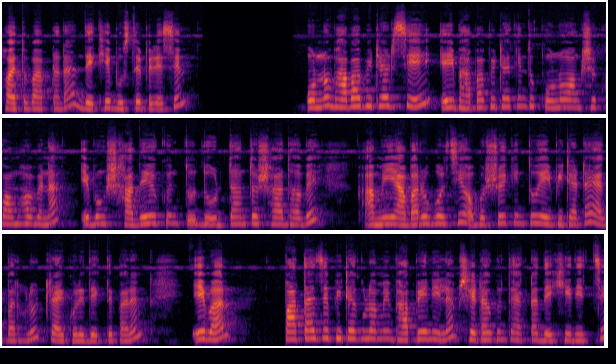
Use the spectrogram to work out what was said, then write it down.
হয়তোবা আপনারা দেখে বুঝতে পেরেছেন। অন্য ভাপা পিঠার চেয়ে এই ভাপা পিঠা কিন্তু কোনো অংশে কম হবে না এবং স্বাদেও কিন্তু দুর্দান্ত স্বাদ হবে। আমি আবারও বলছি, অবশ্যই কিন্তু এই পিঠাটা একবার হলো ট্রাই করে দেখতে পারেন। এবার পাতায় যে পিঠাগুলো আমি ভাপিয়ে নিলাম, সেটাও কিন্তু একটা দেখিয়ে দিচ্ছি।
